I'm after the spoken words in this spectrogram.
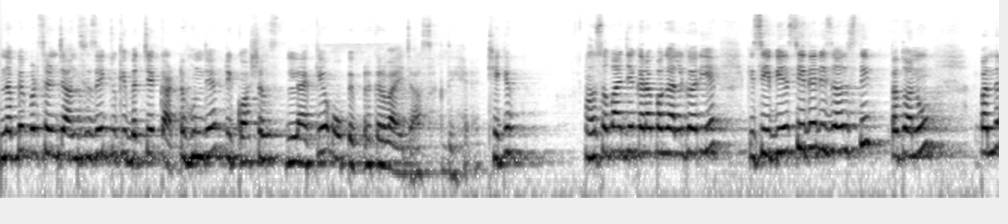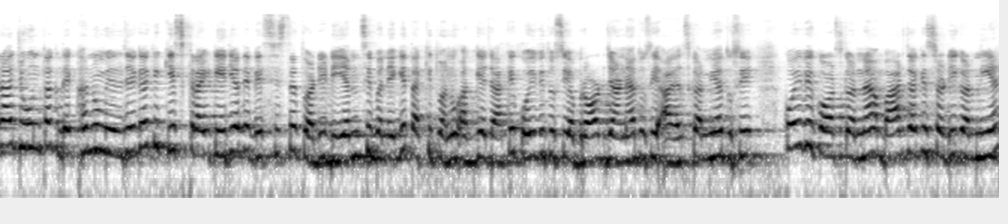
90% ਚਾਂਸਸ ਹੈ, ਕਿਉਂਕਿ ਬੱਚੇ ਘੱਟ ਹੁੰਦੇ ਆ ਪ੍ਰੀਕਾਸ਼ਨਸ ਲੈ ਕੇ ਉਹ ਪੇਪਰ ਕਰਵਾਏ ਜਾ ਸਕਦੇ ਹੈ। ਠੀਕ ਹੈ? ਉਸ ਤੋਂ ਬਾਅਦ ਜੇਕਰ ਆਪਾਂ ਗੱਲ ਕਰੀਏ ਕਿ ਸੀਬੀਐਸਈ ਦੇ ਰਿਜ਼ਲਟਸ ਦੀ, ਤਾਂ ਤੁਹਾਨੂੰ 15 ਜੂਨ ਤੱਕ ਦੇਖਣ ਨੂੰ ਮਿਲ ਜਾਏਗਾ ਕਿ ਕਿਸ ਕ੍ਰਾਈਟੇਰੀਆ ਦੇ ਬੇਸਿਸ ਤੇ ਤੁਹਾਡੀ ਡੀਐਮਸੀ ਬਣੇਗੀ ਤਾਂ ਕਿ ਤੁਹਾਨੂੰ ਅੱਗੇ ਜਾ ਕੇ ਕੋਈ ਵੀ ਤੁਸੀਂ ਅਬਰੋਡ ਜਾਣਾ ਹੈ, ਤੁਸੀਂ ਆਇਲਸ ਕਰਨੀ ਹੈ, ਤੁਸੀਂ ਕੋਈ ਵੀ ਕੋਰਸ ਕਰਨਾ ਹੈ, ਬਾਹਰ ਜਾ ਕੇ ਸਟੱਡੀ ਕਰਨੀ ਹੈ,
